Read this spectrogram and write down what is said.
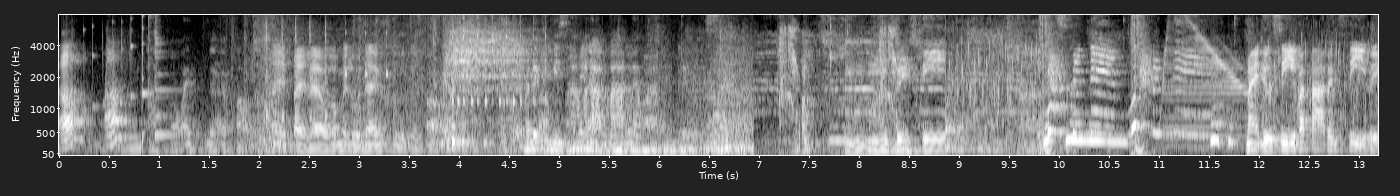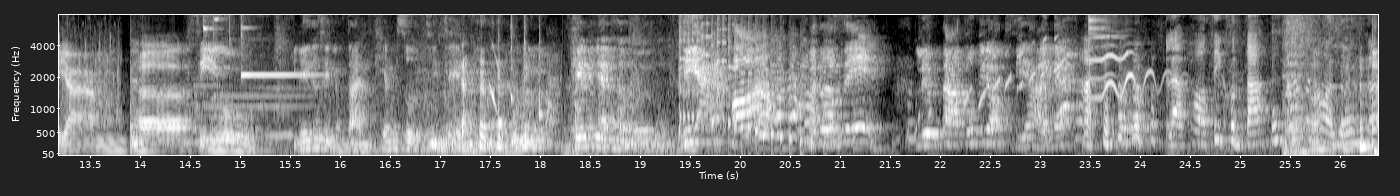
เออเออเอาไว้ในกระเป๋าให้ไปแล้วก็ไม่รู้ได้คืนหรือเปล่าไม่ได้กินพิซซ่ามานานมากแล้วอะอืมซุยซี่ไหนดูซีว่าตาเป็นสีหรือยังเออสีอยู่นี่คือสีน้ำตาลเข้มสุดที่เจมส์มีเข้มยังเหรอมึงนี่ไงพอมาดูสิลืมตาปุ๊บพี่ดอกสีหายไหมแล้วพอติดขนตาปุ๊บอ้าวมันอ่อนลงนะ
